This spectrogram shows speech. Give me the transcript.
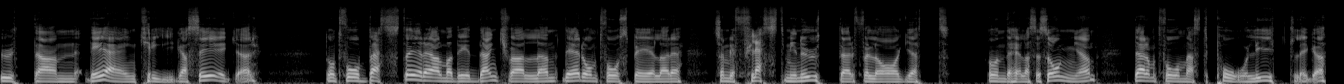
utan det är en krigaseger. De två bästa i Real Madrid den kvällen, det är de två spelare som gör flest minuter för laget under hela säsongen. Det är de två mest pålitliga.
